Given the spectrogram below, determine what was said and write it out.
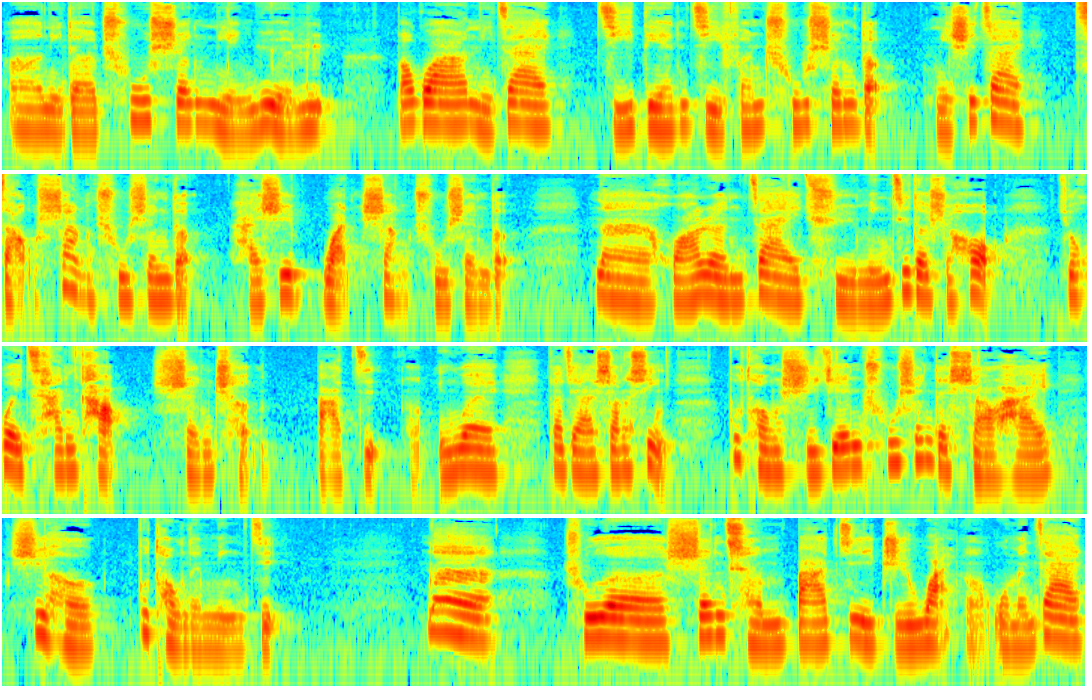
呃你的出生年月日，包括你在几点几分出生的，你是在早上出生的。还是晚上出生的，那华人在取名字的时候就会参考生辰八字啊，因为大家相信不同时间出生的小孩适合不同的名字。那除了生辰八字之外啊，我们在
